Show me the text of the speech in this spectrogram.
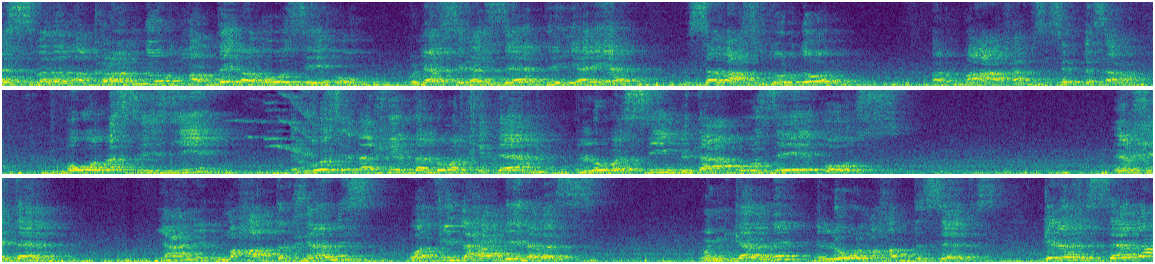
بس بدل άχραντο حطينا أو سي أو. ونفس الهزات هي هي. السبع سطور دول أربعة خمسة ستة سبعة. هو بس يزيد الجزء الأخير ده اللي هو الختام اللي هو السين بتاع ο Θεός. الختام. يعني المحط الخامس واقفين لحد هنا بس. ونكمل اللي هو المحط السادس. جينا في السابع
